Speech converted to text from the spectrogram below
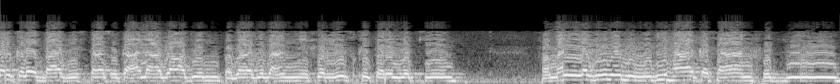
ورکړه بعض استاسو تعالی بعض فبعض باندې فی الرزق ترزقی فمن الذين من نبيها کسان فضلوا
